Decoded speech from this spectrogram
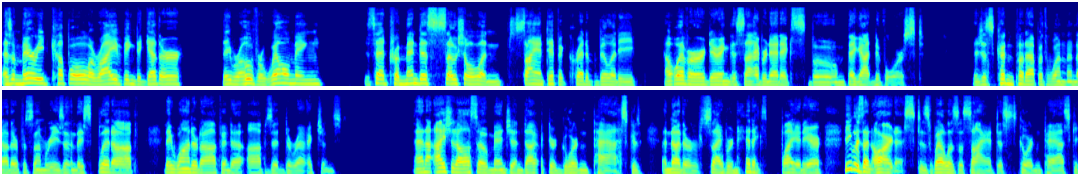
as a married couple arriving together. They were overwhelming. It's had tremendous social and scientific credibility. However, during the cybernetics boom, they got divorced. They just couldn't put up with one another for some reason. They split up. They wandered off into opposite directions. And I should also mention Dr. Gordon Pask, another cybernetics pioneer. He was an artist as well as a scientist, Gordon Pask.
